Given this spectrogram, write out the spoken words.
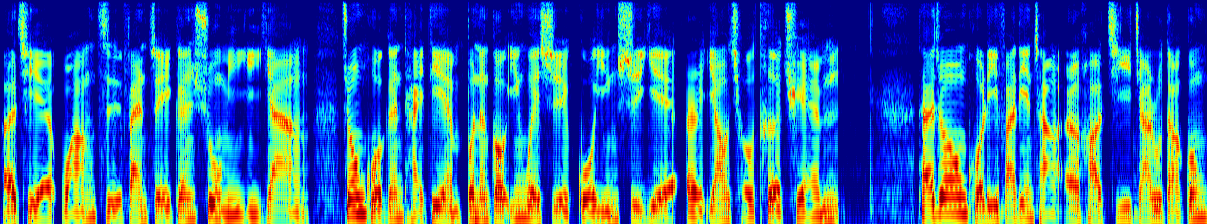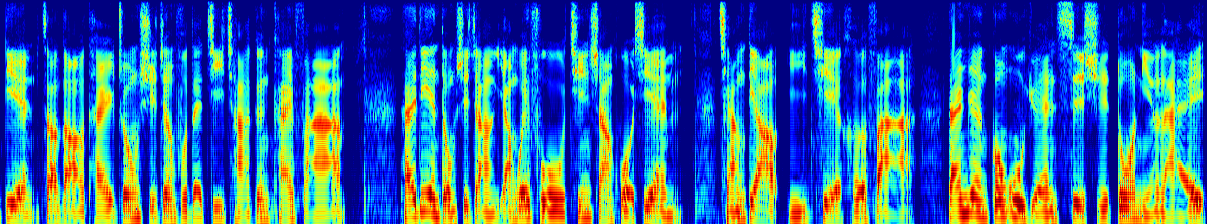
而且王子犯罪跟庶民一样，中国跟台电不能够因为是国营事业而要求特权。台中火力发电厂二号机加入到供电，遭到台中市政府的稽查跟开罚。台电董事长杨伟甫亲上火线，强调一切合法。担任公务员四十多年来，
